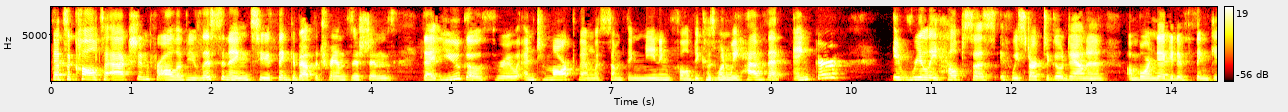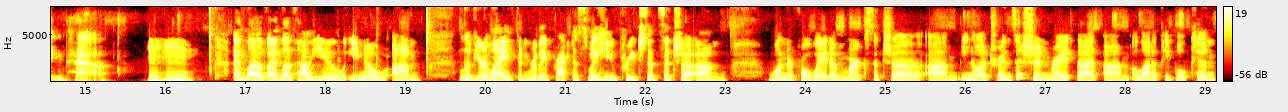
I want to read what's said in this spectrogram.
that's a call to action for all of you listening to think about the transitions that you go through and to mark them with something meaningful because when we have that anchor, it really helps us if we start to go down a, a more negative thinking path. Mm-hmm. I love I love how you you know um, live your life and really practice what you preach. That's such a um, wonderful way to mark such a um, you know a transition, right? That um, a lot of people can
